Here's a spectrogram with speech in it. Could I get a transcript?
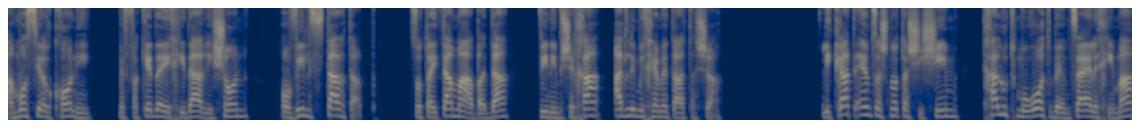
עמוס ירקוני, מפקד היחידה הראשון, הוביל סטארט-אפ. זאת הייתה מעבדה, והיא נמשכה עד למלחמת ההתשה. לקראת אמצע שנות ה-60 חלו תמורות באמצעי הלחימה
